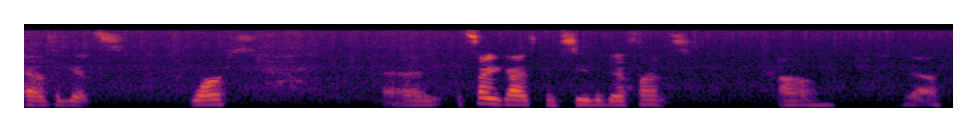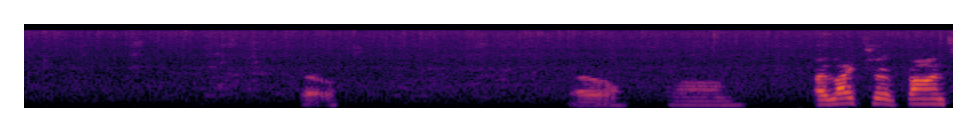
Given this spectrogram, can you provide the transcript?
as it gets worse. And so you guys can see the difference. Um, yeah. So, so um, I'd like to have gone to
